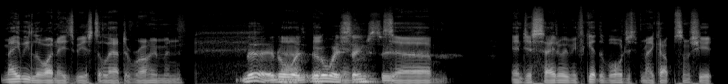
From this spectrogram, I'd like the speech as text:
maybe Luai needs to be just allowed to roam and yeah, it always uh, it always and, seems to. um, and just say to him, if you get the ball, just make up some shit,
